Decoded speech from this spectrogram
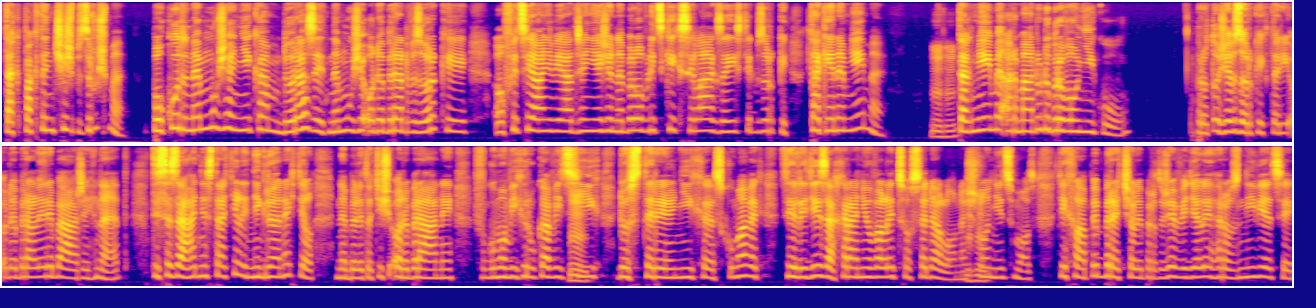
Tak pak ten Čišp zrušme. Pokud nemůže nikam dorazit, nemůže odebrat vzorky, oficiální vyjádření je, že nebylo v lidských silách zajistit vzorky, tak je nemějme. Mm-hmm. Tak mějme armádu dobrovolníků, Protože vzorky, které odebrali rybáři hned, ty se záhadně ztratili, nikdo je nechtěl. Nebyly totiž odebrány v gumových rukavicích hmm. do sterilních eh, zkumavek. Ty lidi zachraňovali, co se dalo, nešlo hmm. nic moc. Ti chlapi brečeli, protože viděli hrozný věci.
